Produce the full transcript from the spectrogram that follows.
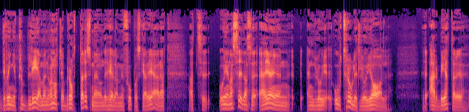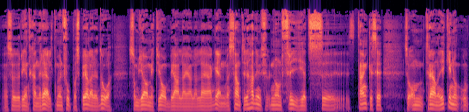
det var inget problem men det var något jag brottades med under hela min fotbollskarriär. Att, att å ena sidan så är jag ju en, en lo, otroligt lojal Eh, arbetare, alltså rent generellt, men fotbollsspelare då, som gör mitt jobb i alla, i alla lägen. Men samtidigt hade jag någon frihetstanke. Eh, så, så om tränaren gick in och, och,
